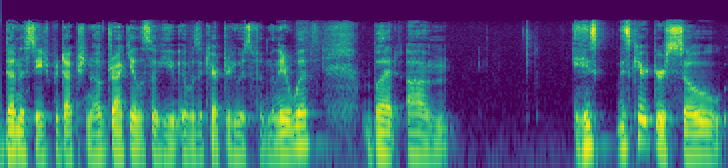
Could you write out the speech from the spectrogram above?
done a stage production of Dracula, so he it was a character he was familiar with, but um, his this character is so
